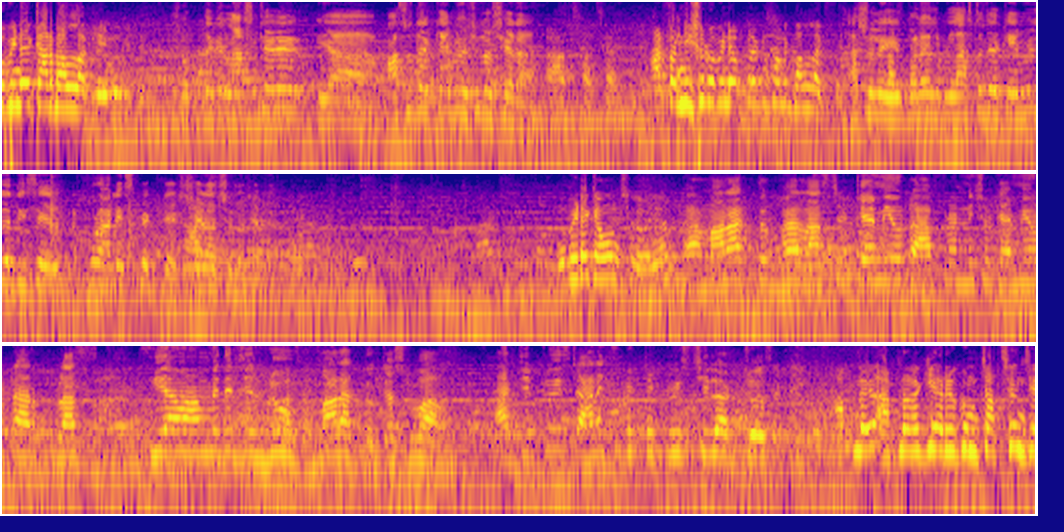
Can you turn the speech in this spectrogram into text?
অভিনয় কার ভালো লাগল এই মুভিতে সব থেকে লাস্টের মাসুদের ক্যামিও ছিল সেরা। আচ্ছা আচ্ছা। আরফান নিশোর অভিনয় আপনার কাছে অনেক ভালো লাগছে? আসলে মানে লাস্টে যে ক্যামিওটা দিছে পুরো আনএক্সপেক্টেড সেরা ছিল সেটা। মুভিটা কেমন ছিল ভাইয়া? হ্যাঁ মারাত্মক ভাই লাস্টের ক্যামিওটা আফরান নিশোর ক্যামিওটা আর প্লাস সিয়াম আহমেদের যে লুক মারাত্মক জাস্ট ওয়াও আর যে টুইস্ট আনএক্সপেক্টেড টুইস্ট ছিল আর জোস একটা আপনার আপনারা কি এরকম চাচ্ছেন যে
